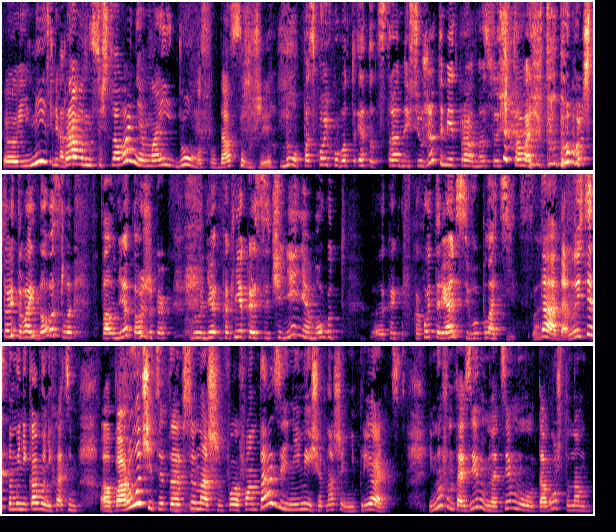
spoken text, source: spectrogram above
э, имеет ли как... право на существование мои домыслы досужие? Ну, поскольку вот этот странный сюжет имеет право на существование, то думаю, что и твои домыслы вполне тоже как, ну, не, как некое сочинение могут э, в какой-то реальности воплотиться. Да, да. Ну, естественно, мы никого не хотим а, порочить. Это mm-hmm. все наши фантазии, не имеющие отношения к реальности. И мы фантазируем на тему того, что нам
